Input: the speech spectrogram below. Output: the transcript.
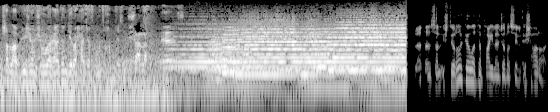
إن شاء الله بلي جون جوار هذا نديروا حاجة في المنتخب الجزائري. إن شاء الله. الاشتراك وتفعيل جرس الإشعارات.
